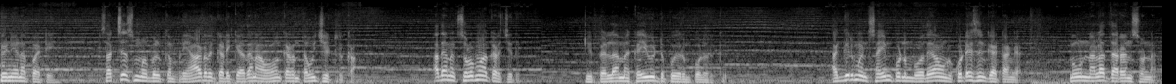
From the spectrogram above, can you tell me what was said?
பின்ன என்ன பாட்டி? சக்ஸஸ் மொபைல் கம்பெனி ஆர்டர் கிடைக்காத நான் அவன் கடன் தவிச்சிட்டு இருக்கான் அது எனக்கு சுலபமாக கிடச்சிது. இப்போ எல்லாமே கைவிட்டு போயிடும் போல இருக்கு. அக்ரிமெண்ட் சைன் பண்ணும்போதே அவங்க கொட்டேஷன் கேட்டாங்க. மூணு நாளாக தரேன்னு சொன்னேன்.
